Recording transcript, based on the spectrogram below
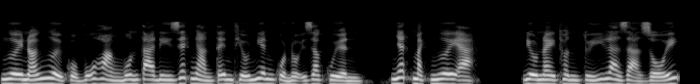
Ngươi nói người của Vũ Hoàng Môn ta đi giết ngàn tên thiếu niên của nội gia quyền, nhất mạch ngươi à? Điều này thuần túy là giả dối.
